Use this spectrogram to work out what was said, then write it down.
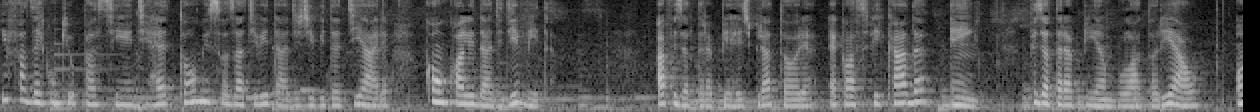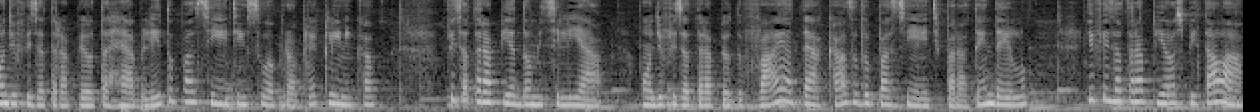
e fazer com que o paciente retome suas atividades de vida diária com qualidade de vida. A fisioterapia respiratória é classificada em fisioterapia ambulatorial, onde o fisioterapeuta reabilita o paciente em sua própria clínica, fisioterapia domiciliar, onde o fisioterapeuta vai até a casa do paciente para atendê-lo, e fisioterapia hospitalar,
